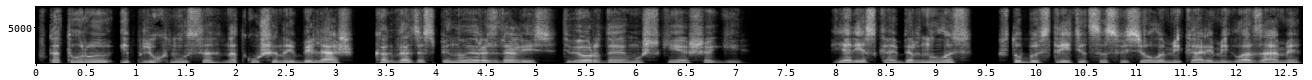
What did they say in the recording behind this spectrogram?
в которую и плюхнулся надкушенный беляш, когда за спиной раздались твердые мужские шаги. Я резко обернулась, чтобы встретиться с веселыми карими глазами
